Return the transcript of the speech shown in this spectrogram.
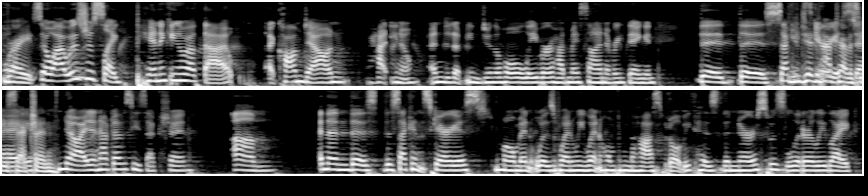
Right. So I was just like panicking about that. I calmed down. Had you know ended up doing the whole labor, had my son, everything, and the the second You didn't have to have a scariest day- C-section. No, I didn't have to have a C-section. Um, and then the the second scariest moment was when we went home from the hospital because the nurse was literally like,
